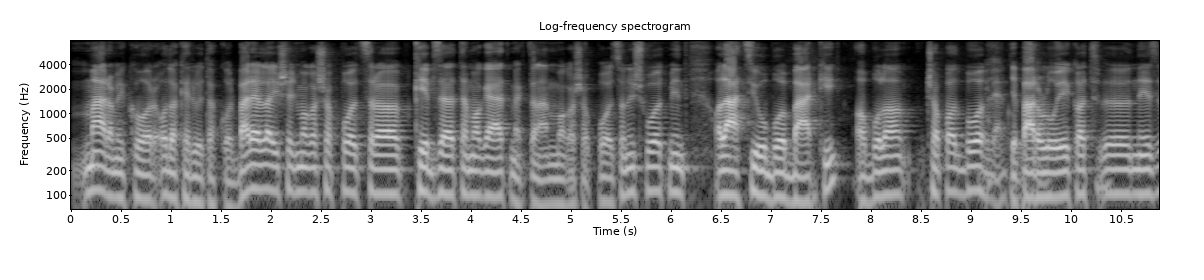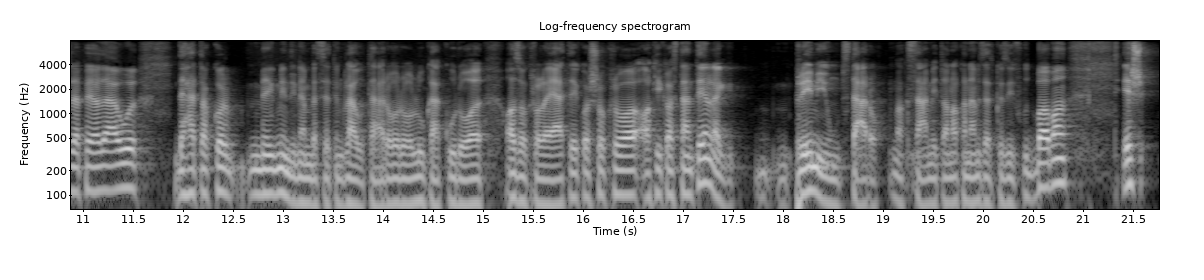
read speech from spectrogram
már amikor oda került, akkor Barella is egy magasabb polcra képzelte magát, meg talán magasabb polcon is volt, mint a Lációból bárki, abból a csapatból, Milyen ugye párolóékat nézve például, de hát akkor még mindig nem beszéltünk Lautáróról, Lukakuról, azokról a játékosokról, akik aztán tényleg prémium sztároknak számítanak a nemzetközi futballban, és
